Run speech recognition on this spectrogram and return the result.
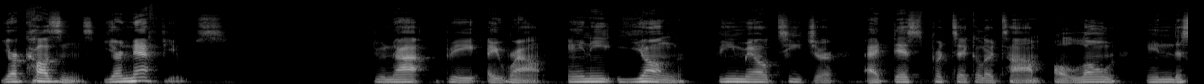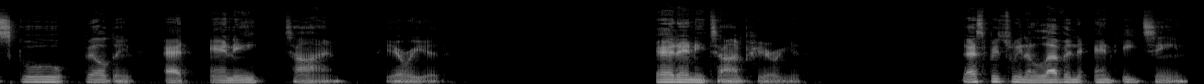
your cousins, your nephews do not be around any young female teacher at this particular time alone in the school building at any time, period. At any time, period. That's between 11 and 18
